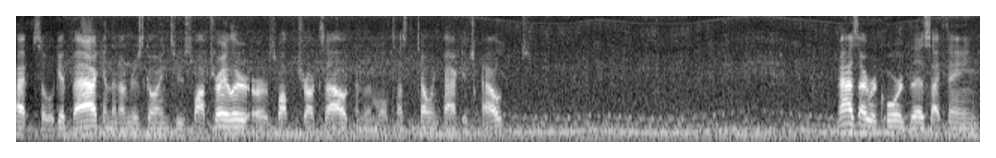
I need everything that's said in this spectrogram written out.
Alright, so we'll get back, and then I'm just going to swap trailer, or swap the trucks out, and then we'll test the towing package out. As I record this, I think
